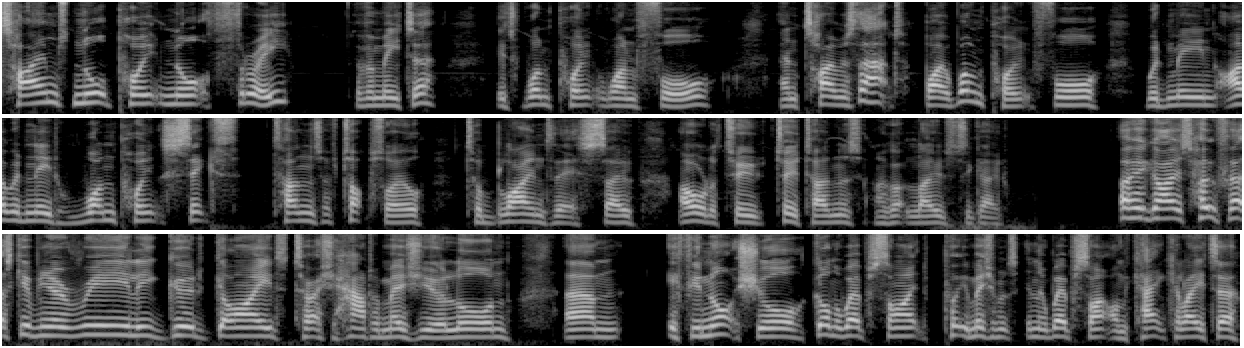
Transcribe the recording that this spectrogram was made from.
times 0.03 of a meter, is 1.14 and times that by 1.4 would mean I would need 1.6 tons of topsoil to blind this. So I ordered two, two tons and I've got loads to go. Okay guys, hopefully that's given you a really good guide to actually how to measure your lawn. Um, if you're not sure, go on the website, put your measurements in the website on the calculator,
